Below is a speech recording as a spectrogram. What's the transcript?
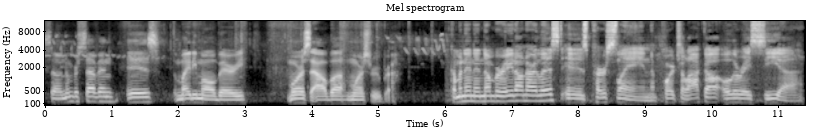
So number seven is the mighty mulberry, Morus alba, Morus rubra. Coming in at number eight on our list is purslane, Portulaca oleracea.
